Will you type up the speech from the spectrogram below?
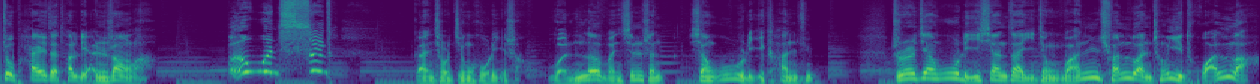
就拍在他脸上了。呃，我操！甘球惊呼了一声，稳了稳心神，向屋里看去。只见屋里现在已经完全乱成一团了。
